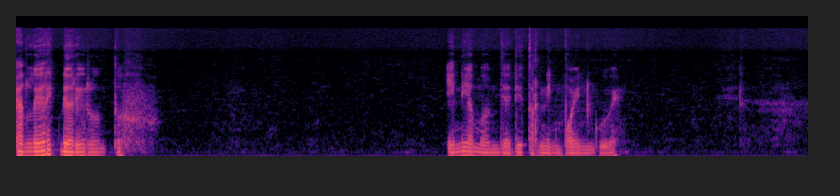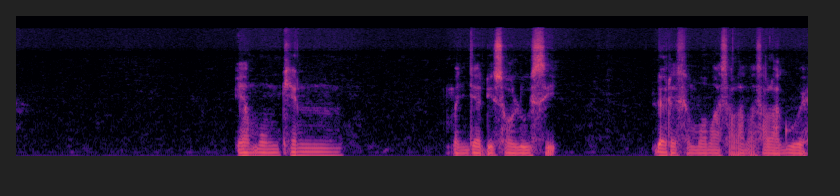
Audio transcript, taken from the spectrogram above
end lirik dari runtuh ini yang menjadi turning point gue. Yang mungkin menjadi solusi dari semua masalah-masalah gue.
